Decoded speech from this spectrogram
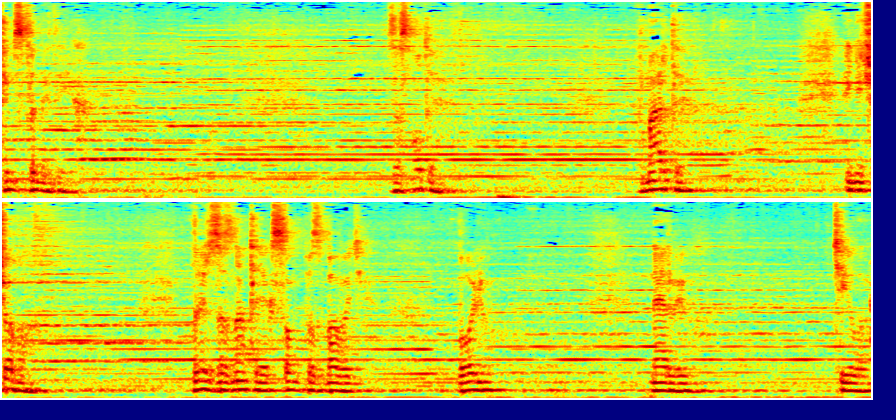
Тим спинити їх? Заснути? Вмерти? І нічого, лиш зазнати, як сон позбавить болю, нервів, тіла,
